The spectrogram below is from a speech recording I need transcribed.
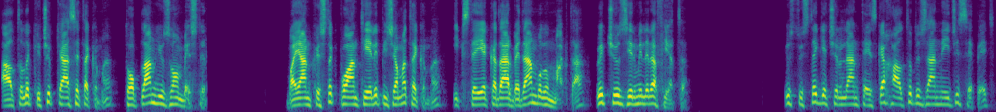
Altılı küçük kase takımı toplam 115 lira. Bayan kışlık puantiyeli pijama takımı XT'ye kadar beden bulunmakta 320 lira fiyatı. Üst üste geçirilen tezgah altı düzenleyici sepet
